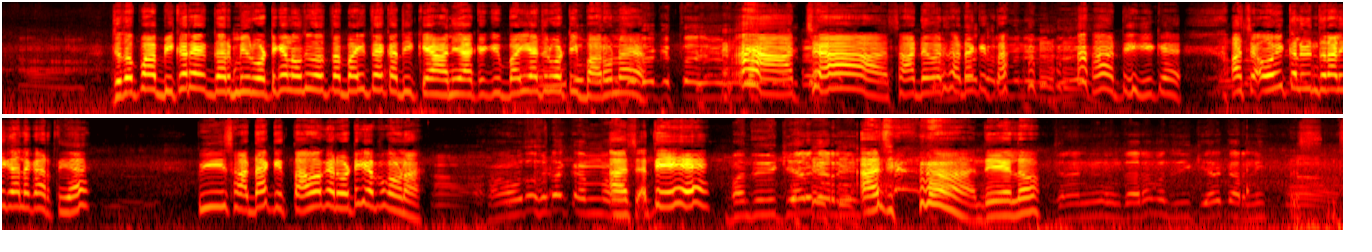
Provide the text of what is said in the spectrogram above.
ਜਦੋਂ ਭਾਬੀ ਘਰੇ ਗਰਮੀ ਰੋਟੀਆਂ ਲਾਉਂਦੀ ਉਦੋਂ ਤਾਂ ਬਾਈ ਤਾਂ ਕਦੀ ਕਿਹਾ ਨਹੀਂ ਆ ਕੇ ਕਿ ਬਾਈ ਅੱਜ ਰੋਟੀ ਬਾਹਰੋਂ ਲੈ। ਆ। ਅੱਛਾ ਸਾਡੇ ਵਾਰ ਸਾਡਾ ਕੀਤਾ। ਠੀਕ ਹੈ। ਅੱਛਾ ਉਹੀ ਕੁਲਵਿੰਦਰ ਵਾਲੀ ਗੱਲ ਕਰਤੀ ਹੈ। ਵੀ ਸਾਡਾ ਕੀਤਾ ਹੋ ਕੇ ਰੋਟੀਆਂ ਪਕਾਉਣਾ। ਉਹ ਤਾਂ ਤੁਹਾਡਾ ਕੰਮ ਆ। ਅੱਛਾ ਤੇ ਇਹ? ਬੰਦੇ ਦੀ ਕੇਅਰ ਕਰਨੀ। ਅੱਛਾ ਦੇਖ ਲਓ। ਜਨਾਨੀ ਨੂੰ ਹੁੰਦਾ ਨਾ ਬੰਦੇ ਦੀ ਕੇਅਰ ਕਰਨੀ।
